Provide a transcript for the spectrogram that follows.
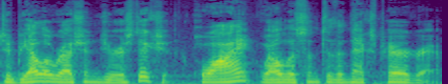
to Byelorussian jurisdiction. Why? Well, listen to the next paragraph.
